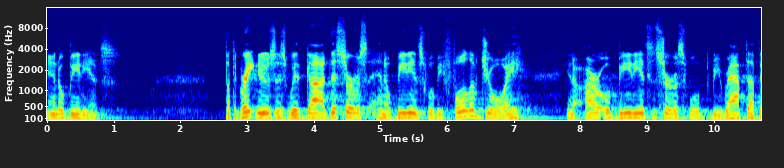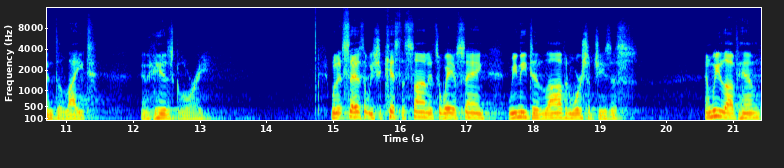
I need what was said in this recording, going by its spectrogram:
and obedience. But the great news is with God, this service and obedience will be full of joy, and our obedience and service will be wrapped up in delight in His glory. When it says that we should kiss the Son, it's a way of saying we need to love and worship Jesus and we love him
